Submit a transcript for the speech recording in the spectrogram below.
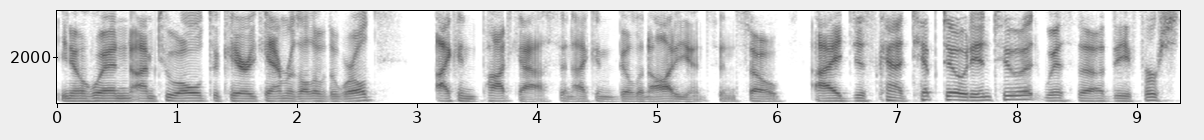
You know, when I'm too old to carry cameras all over the world, I can podcast and I can build an audience. And so I just kind of tiptoed into it with uh, the first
